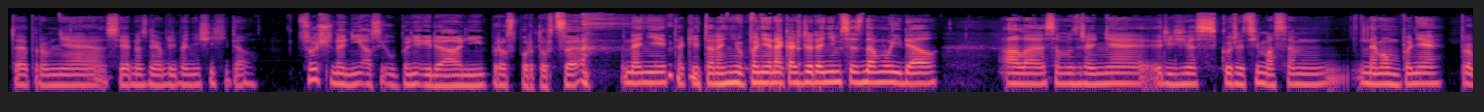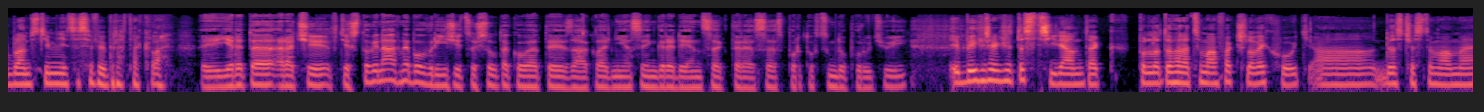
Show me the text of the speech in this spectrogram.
To je pro mě asi jedno z nejoblíbenějších jídel. Což není asi úplně ideální pro sportovce. Není, taky to není úplně na každodenním seznamu jídel, ale samozřejmě rýže s kuřecím masem nemám úplně problém s tím něco si vybrat takhle. Jedete radši v těstovinách nebo v rýži, což jsou takové ty základní asi ingredience, které se sportovcům doporučují? I bych řekl, že to střídám, tak podle toho, na co má fakt člověk chuť a dost často máme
